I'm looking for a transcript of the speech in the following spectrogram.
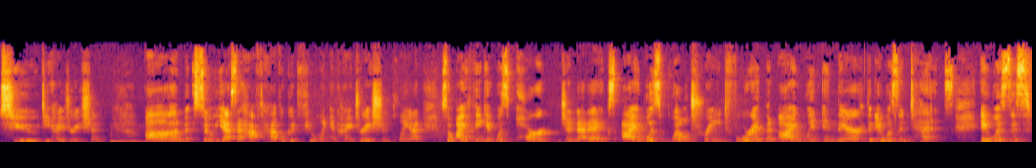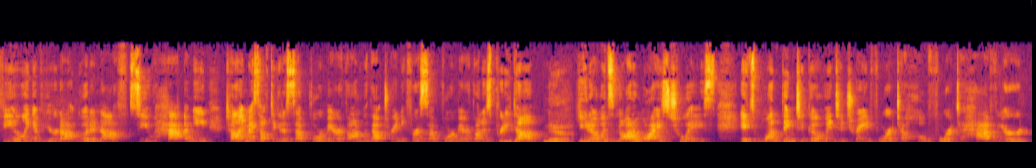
to dehydration. Um, so, yes, I have to have a good fueling and hydration plan. So, I think it was part genetics. I was well trained for it, but I went in there, it was intense. It was this feeling of you're not good enough. So, you have, I mean, telling myself to get a sub four marathon without training for a sub four marathon is pretty dumb. Yeah. You know, it's not a wise choice. It's one thing to go in to train for it, to hope for it, to have your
